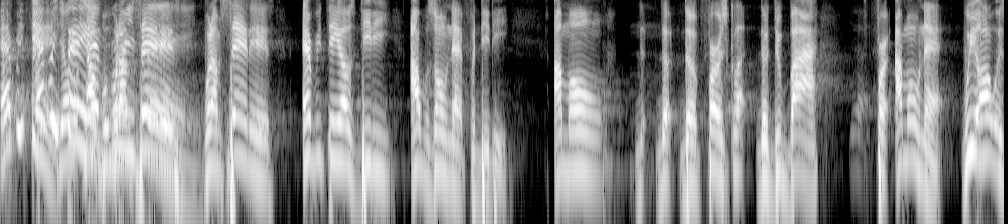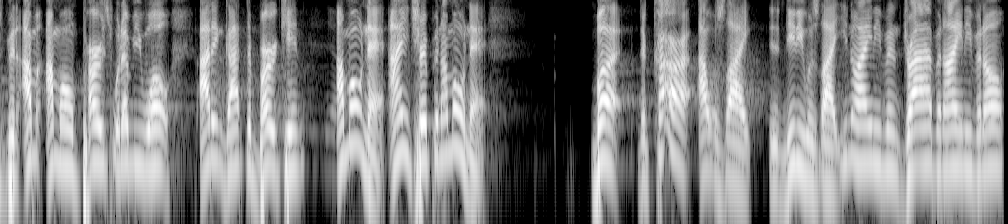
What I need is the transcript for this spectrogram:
Everything. Everything. No, but what I'm saying is, what I'm saying is, everything else, Didi, I was on that for Didi. I'm on the, the, the first class, the Dubai. For, I'm on that. We always been. I'm, I'm on purse, whatever you want. I didn't got the Birkin. I'm on that. I ain't tripping. I'm on that. But the car, I was like, Didi was like, you know, I ain't even driving. I ain't even on.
